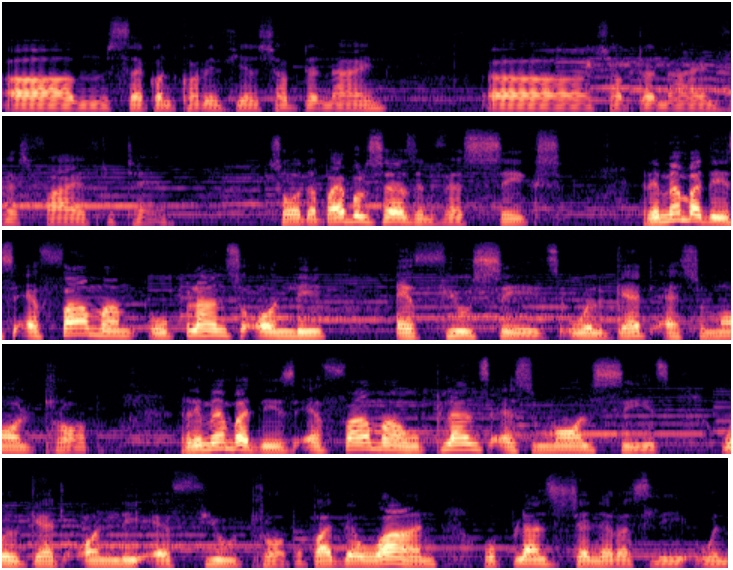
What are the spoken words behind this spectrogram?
um, 2 Corinthians chapter 9, uh, chapter 9, verse 5 to 10. So the Bible says in verse 6 Remember this a farmer who plants only a few seeds will get a small crop. Remember this a farmer who plants a small seed will get only a few crop, but the one who plants generously will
